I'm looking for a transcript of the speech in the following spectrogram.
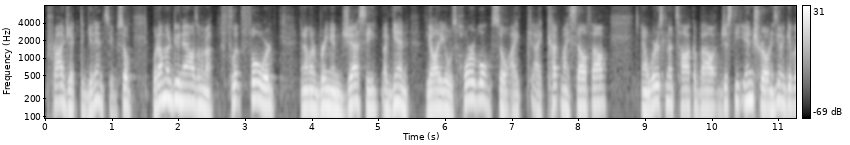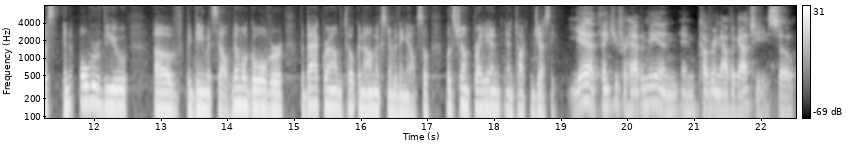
project to get into. So what I'm going to do now is I'm going to flip forward and I'm going to bring in Jesse. Again, the audio was horrible, so I, I cut myself out. And we're just going to talk about just the intro, and he's going to give us an overview of the game itself. Then we'll go over the background, the tokenomics, and everything else. So let's jump right in and talk to Jesse. Yeah, thank you for having me and, and covering Aavegotchi. So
